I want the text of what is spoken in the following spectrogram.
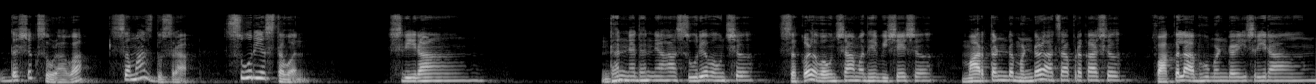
दशक सोळावा समाज दुसरा सूर्यस्तवन. श्रीराम. धन्य धन्य हा सूर्यवंश सकळ वंशामध्ये विशेष मार्तंड मंडळाचा प्रकाश फाकला भूमंडळी श्रीराम.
